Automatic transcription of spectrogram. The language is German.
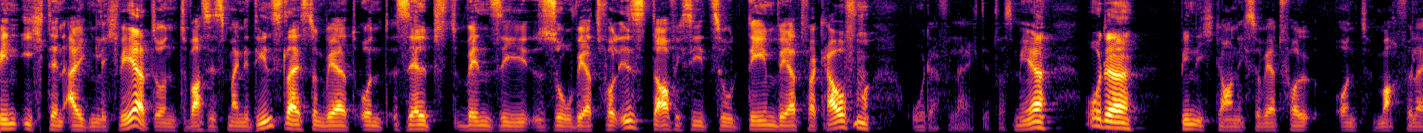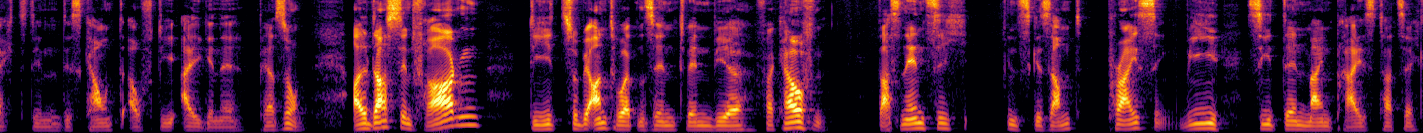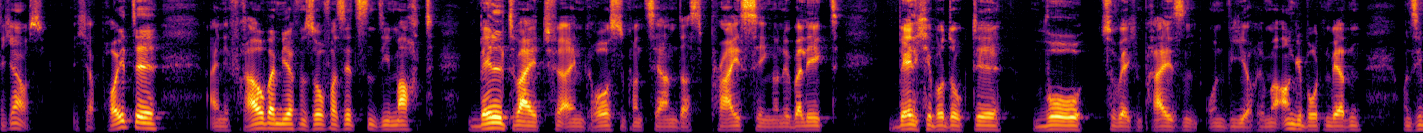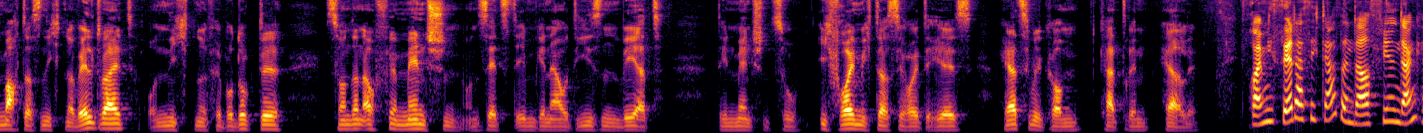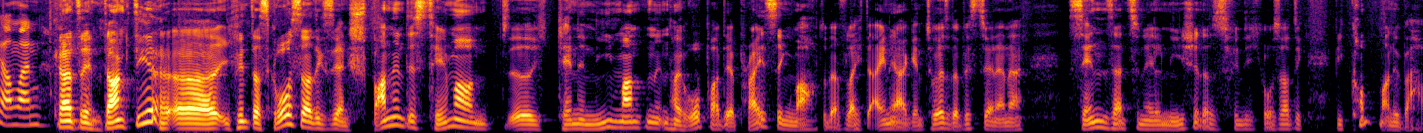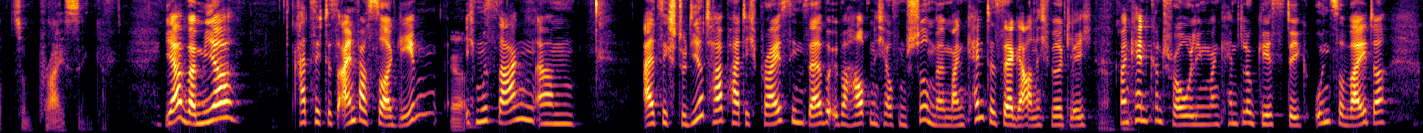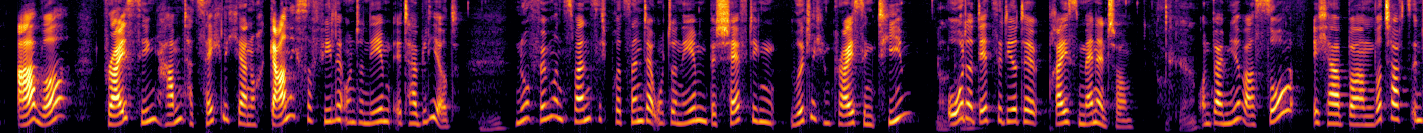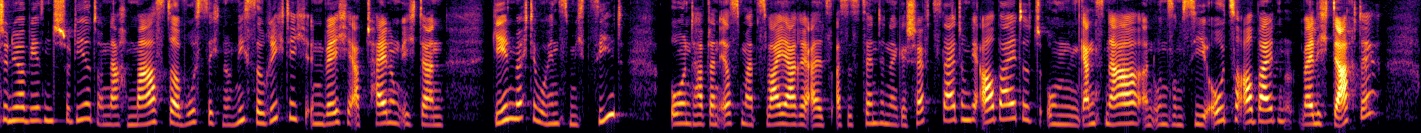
bin ich denn eigentlich wert und was ist meine Dienstleistung wert und selbst wenn sie so wertvoll ist, darf ich sie zu dem Wert verkaufen oder vielleicht etwas mehr oder bin ich gar nicht so wertvoll und mache vielleicht den Discount auf die eigene Person. All das sind Fragen, die zu beantworten sind, wenn wir verkaufen. Das nennt sich insgesamt Pricing. Wie sieht denn mein Preis tatsächlich aus? Ich habe heute eine Frau bei mir auf dem Sofa sitzen, die macht weltweit für einen großen Konzern das Pricing und überlegt, welche Produkte wo, zu welchen Preisen und wie auch immer angeboten werden. Und sie macht das nicht nur weltweit und nicht nur für Produkte, sondern auch für Menschen und setzt eben genau diesen Wert den Menschen zu. Ich freue mich, dass sie heute hier ist. Herzlich willkommen, Katrin Herle freue mich sehr, dass ich da sein darf. Vielen Dank, Hermann. Katrin, dank dir. Äh, ich finde das großartig. Es ist ein spannendes Thema und äh, ich kenne niemanden in Europa, der Pricing macht oder vielleicht eine Agentur. Also da bist du in einer sensationellen Nische. Das finde ich großartig. Wie kommt man überhaupt zum Pricing? Ja, bei mir hat sich das einfach so ergeben. Ja. Ich muss sagen, ähm, als ich studiert habe, hatte ich Pricing selber überhaupt nicht auf dem Schirm, weil man kennt es ja gar nicht wirklich. Ja, man kennt Controlling, man kennt Logistik und so weiter. Aber Pricing haben tatsächlich ja noch gar nicht so viele Unternehmen etabliert. Mhm. Nur 25 Prozent der Unternehmen beschäftigen wirklich ein Pricing-Team okay. oder dezidierte Preismanager. Okay. Und bei mir war es so, ich habe ähm, Wirtschaftsingenieurwesen studiert und nach Master wusste ich noch nicht so richtig, in welche Abteilung ich dann gehen möchte, wohin es mich zieht und habe dann erst mal zwei Jahre als Assistentin der Geschäftsleitung gearbeitet, um ganz nah an unserem CEO zu arbeiten, weil ich dachte,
